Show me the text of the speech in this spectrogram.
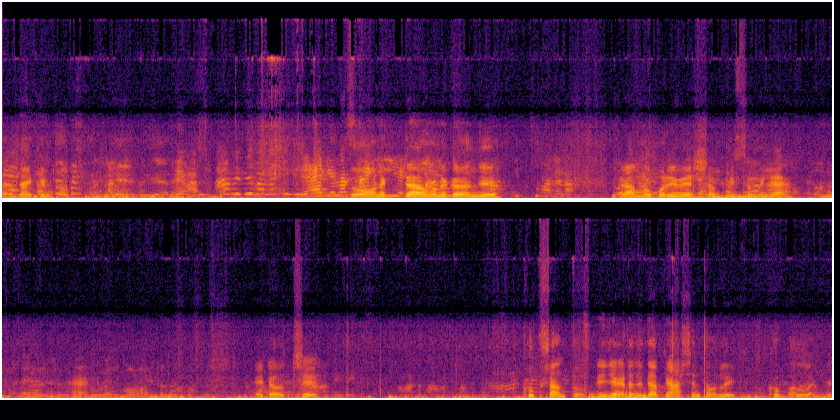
হ্যাঁ দেখেন। তো অনেকটা মনে করেন যে গ্রাম্য পরিবেশ সব কিছু মিলে হ্যাঁ। এটা হচ্ছে খুব শান্ত। এই জায়গাটা যদি আপনি আসেন তাহলে খুব ভালো লাগবে।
